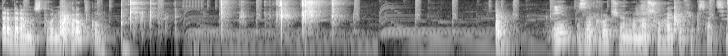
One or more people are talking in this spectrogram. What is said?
Тепер беремо ствольну коробку. І закручуємо нашу гайку фіксації.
